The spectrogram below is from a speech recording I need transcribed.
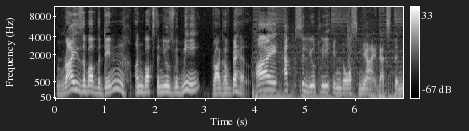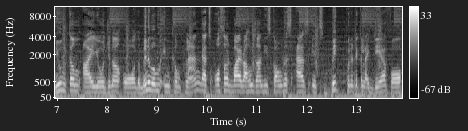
Rise above the din, unbox the news with me, Raghav Behel. I absolutely endorse Nyay. That's the Nyuntam Aay Yojana or the minimum income plan that's authored by Rahul Gandhi's Congress as its big political idea for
